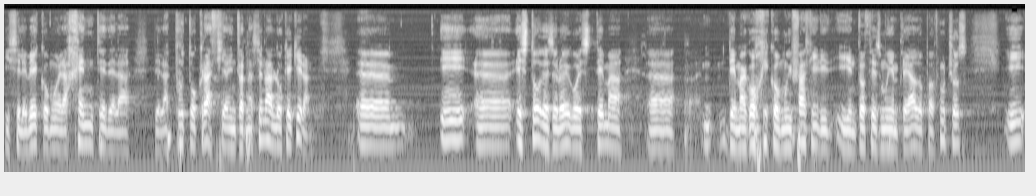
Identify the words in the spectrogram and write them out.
y se le ve como el agente de la, de la plutocracia internacional, lo que quieran. Eh, y eh, esto, desde luego, es tema demagógico muy fácil y entonces muy empleado por muchos y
